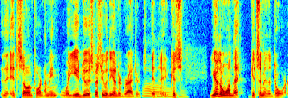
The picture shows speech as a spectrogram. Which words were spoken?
it's so important. I mean, what you do, especially with the undergraduates, because Mm-hmm. you're the one that gets them in the door.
